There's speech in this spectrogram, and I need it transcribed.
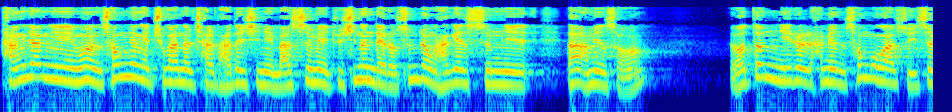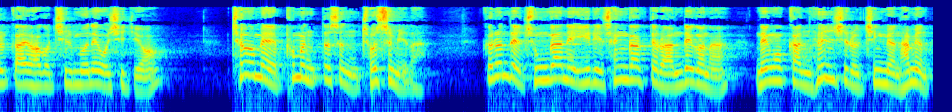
당장님은 성령의 주관을 잘 받으시니 말씀해 주시는 대로 순종하겠습니다 하면서 어떤 일을 하면 성공할 수 있을까요? 하고 질문해 오시지요. 처음에 품은 뜻은 좋습니다. 그런데 중간에 일이 생각대로 안 되거나 냉혹한 현실을 직면하면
